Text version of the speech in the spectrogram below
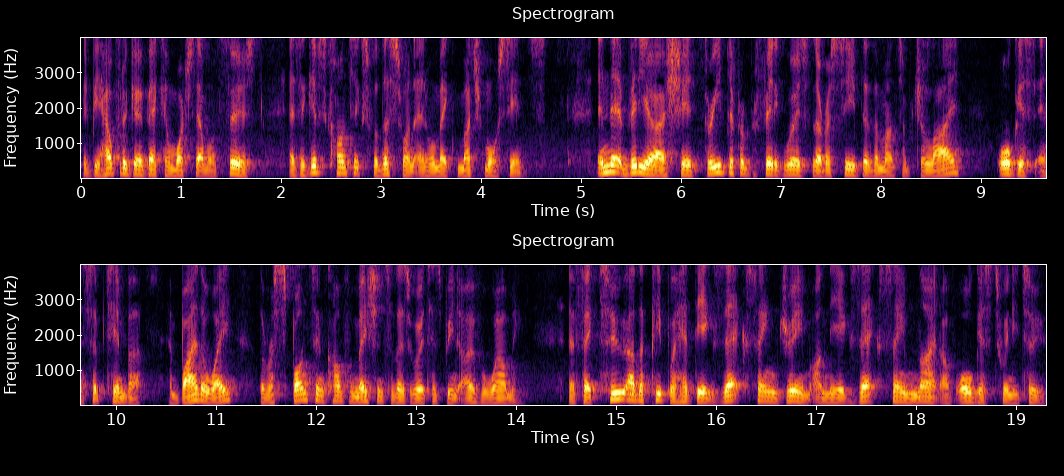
it'd be helpful to go back and watch that one first, as it gives context for this one and will make much more sense. In that video, I shared three different prophetic words that I received in the months of July, August, and September. And by the way, the response and confirmation to those words has been overwhelming. In fact, two other people had the exact same dream on the exact same night of August 22.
